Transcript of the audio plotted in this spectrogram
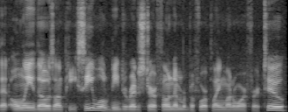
that only those on PC will need to register a phone number before playing Modern Warfare 2.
